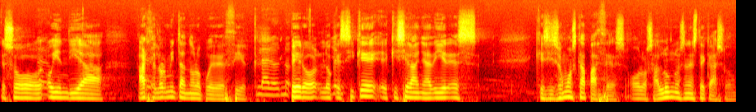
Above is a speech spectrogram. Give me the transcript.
eso hoy en día ArcelorMittal no lo puede decir. Pero lo que sí que eh, quisiera añadir es que si somos capaces, o los alumnos en este caso,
